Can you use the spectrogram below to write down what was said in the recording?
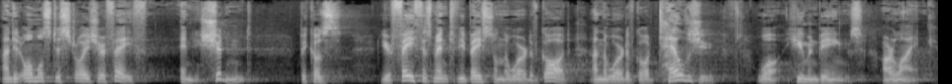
and it almost destroys your faith. And it shouldn't, because your faith is meant to be based on the Word of God, and the Word of God tells you what human beings are like.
